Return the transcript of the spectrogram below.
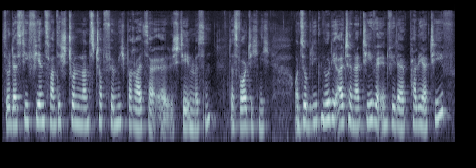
So dass die 24 Stunden nonstop für mich bereit äh, stehen müssen. Das wollte ich nicht. Und so blieb nur die Alternative entweder palliativ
